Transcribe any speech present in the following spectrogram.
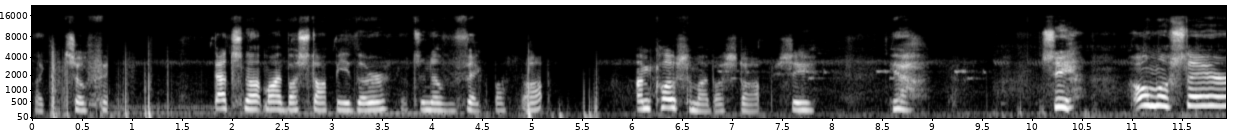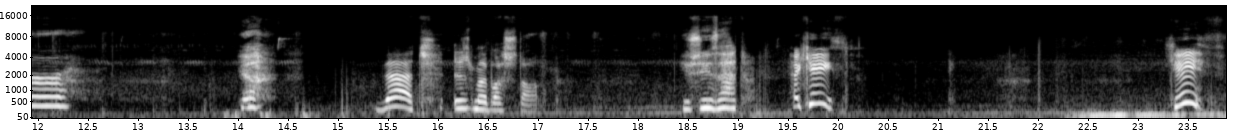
Like it's so fake. That's not my bus stop either. That's another fake bus stop. I'm close to my bus stop. See? Yeah. See? Almost there. Yeah. That is my bus stop. You see that? Hey, Keith! Keith!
